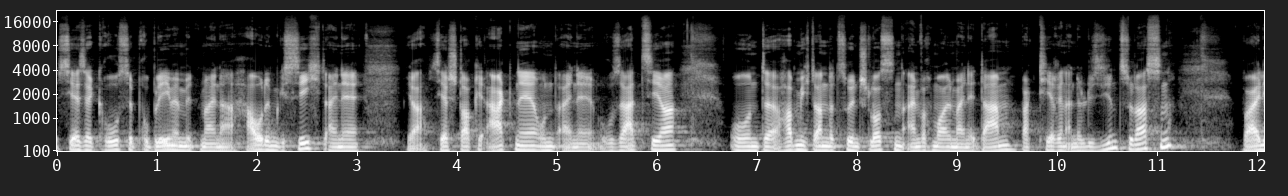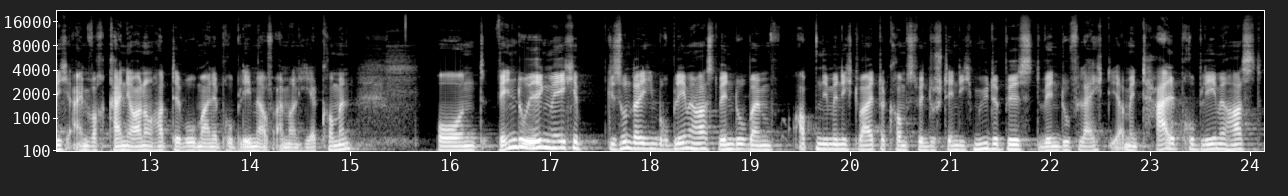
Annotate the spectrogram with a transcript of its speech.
sehr, sehr große Probleme mit meiner Haut im Gesicht, eine ja, sehr starke Akne und eine Rosatia und äh, habe mich dann dazu entschlossen, einfach mal meine Darmbakterien analysieren zu lassen, weil ich einfach keine Ahnung hatte, wo meine Probleme auf einmal herkommen. Und wenn du irgendwelche gesundheitlichen Probleme hast, wenn du beim Abnehmen nicht weiterkommst, wenn du ständig müde bist, wenn du vielleicht ja mental Probleme hast,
